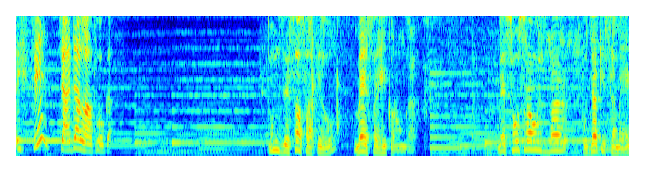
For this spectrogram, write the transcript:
इससे ज़्यादा लाभ होगा। तुम जैसा चाहते हो मैं ऐसा ही करूँगा। मैं सोच रहा हूँ इस बार पूजा के समय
